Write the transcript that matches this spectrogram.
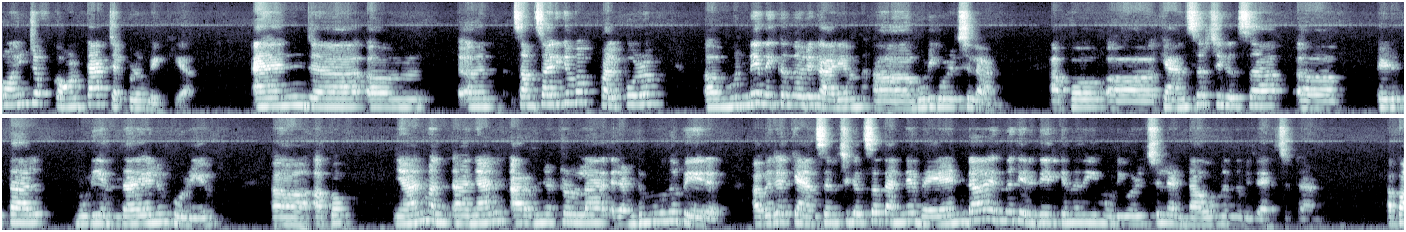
പോയിന്റ് ഓഫ് കോണ്ടാക്ട് എപ്പോഴും വെക്കുക. ആൻഡ് സംസാരിക്കുമ്പോൾ പലപ്പോഴും മുന്നേ നിൽക്കുന്ന ഒരു കാര്യം മുടി കൊഴിച്ചിലാണ് അപ്പോ ക്യാൻസർ ചികിത്സ എടുത്താൽ മുടി എന്തായാലും കൊഴിയും. അപ്പോ അപ്പൊ ഞാൻ ഞാൻ അറിഞ്ഞിട്ടുള്ള രണ്ട് മൂന്ന് പേര് അവർ ക്യാൻസർ ചികിത്സ തന്നെ വേണ്ട എന്ന് കരുതിയിരിക്കുന്നത് ഈ മുടി കൊഴിച്ചിൽ ഉണ്ടാവും എന്ന് വിചാരിച്ചിട്ടാണ്. അപ്പൊ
